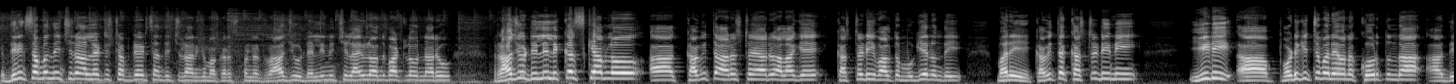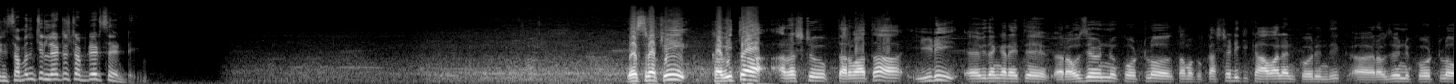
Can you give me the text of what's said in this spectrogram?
దీనికి సంబంధించిన లేటెస్ట్ అప్డేట్స్ అందించడానికి మా కరెస్పాండెంట్ రాజు ఢిల్లీ నుంచి లైవ్లో అందుబాటులో ఉన్నారు. రాజు ఢిల్లీ లిక్కర్ స్కామ్లో కవిత అరెస్ట్ అయ్యారు. అలాగే కస్టడీ వాళ్ళతో ముగియనుంది. మరి కవిత కస్టడీని ఈడీ పొడిగించమని ఏమైనా కోరుతుందా? దీనికి సంబంధించిన లేటెస్ట్ అప్డేట్స్ ఏంటి? ఎస్ రఫీ కవిత అరెస్టు తర్వాత ఈడీ ఏ విధంగానైతే రౌజేవిన్ కోర్టులో తమకు కస్టడీకి కావాలని కోరింది రౌజేవిన్ కోర్టులో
